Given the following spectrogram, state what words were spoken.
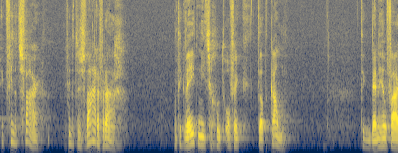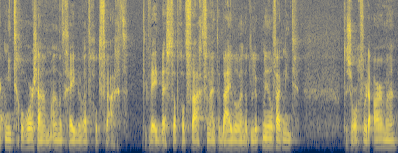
Ik vind het zwaar. Ik vind het een zware vraag. Want ik weet niet zo goed of ik dat kan. Ik ben heel vaak niet gehoorzaam aan hetgene wat God vraagt. Ik weet best wat God vraagt vanuit de Bijbel en dat lukt me heel vaak niet. Te zorgen voor de armen,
